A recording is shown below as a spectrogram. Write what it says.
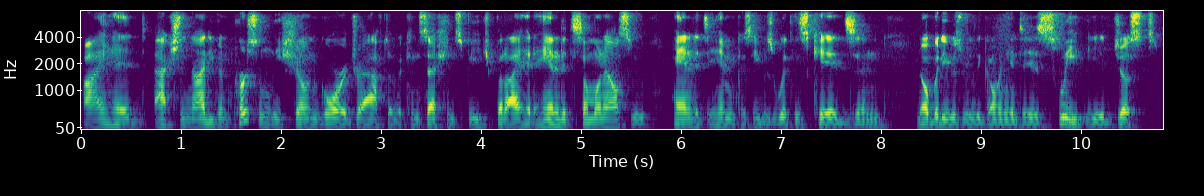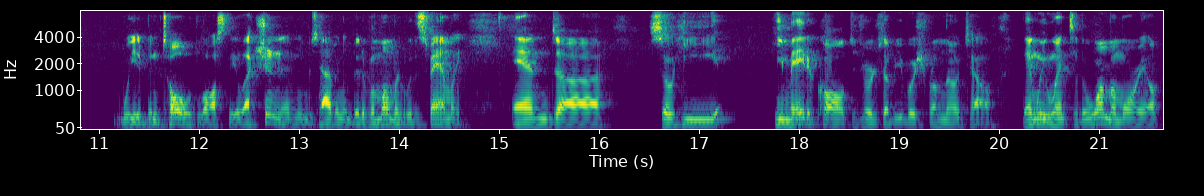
I had actually not even personally shown Gore a draft of a concession speech, but I had handed it to someone else who handed it to him because he was with his kids and nobody was really going into his suite. He had just, we had been told, lost the election and he was having a bit of a moment with his family. And uh, so he he made a call to George W. Bush from the hotel. Then we went to the War Memorial,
